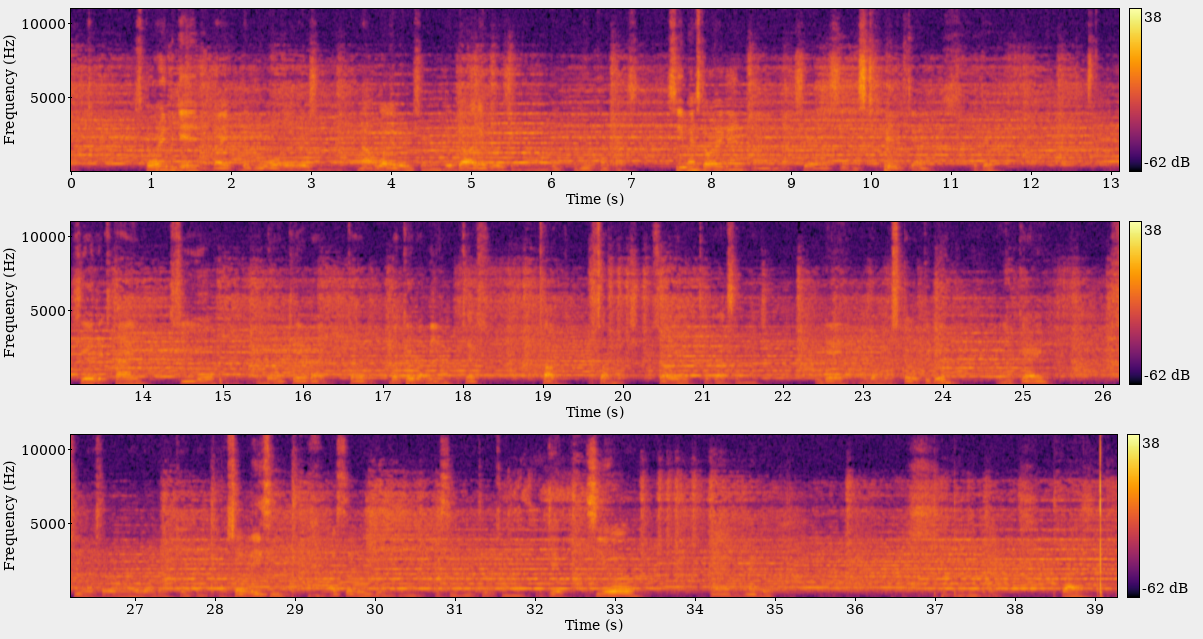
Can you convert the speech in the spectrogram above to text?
story begin like the war liberation not war liberation, the dark liberation now, the new conquest. See my story again? Uh, I'm not sure. See my story again. Okay. See you next time. See you. And don't care about don't care about me. I just talk so much. Sorry, I talk about so much. Today I got more story to do. And you guys see my story on I don't care about. I'm so lazy. I'm so lazy right now. I see YouTube channel. Okay, see you and remember Bye.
